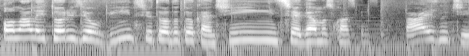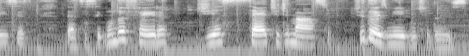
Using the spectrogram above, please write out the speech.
Olá, leitores e ouvintes de todo o Tocantins. Chegamos com as principais notícias desta segunda-feira, dia 7 de março de 2022.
